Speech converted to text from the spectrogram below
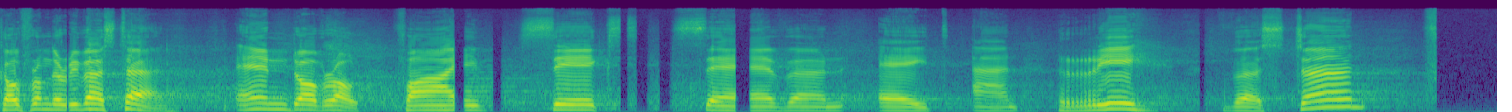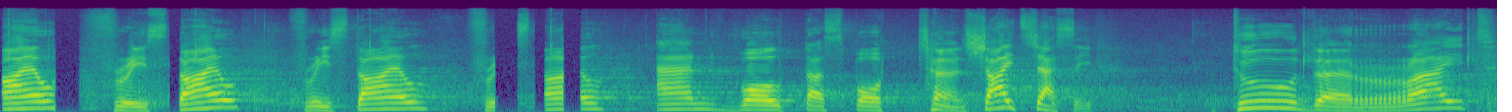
Go from the reverse turn. End of roll. Five, six, seven, eight, and reverse turn. Freestyle, freestyle, freestyle, freestyle, and volta spot turn. Side chassez to the right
